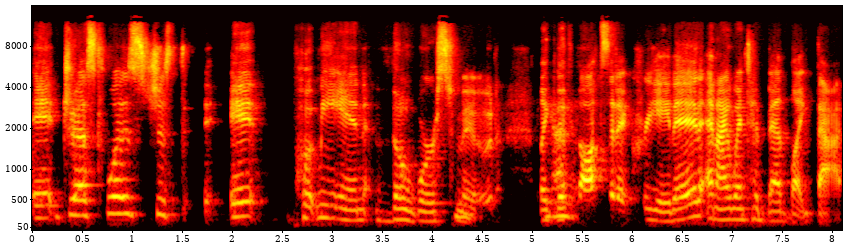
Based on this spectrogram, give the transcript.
it just was just it put me in the worst mm. mood like yes. the thoughts that it created and i went to bed like that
